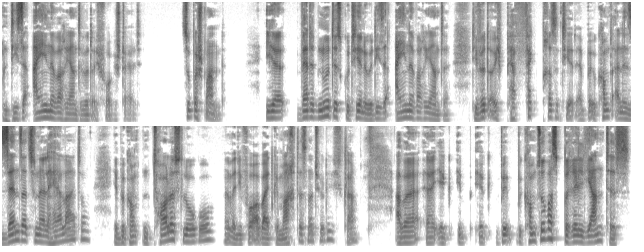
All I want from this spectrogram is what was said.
Und diese eine Variante wird euch vorgestellt. Super spannend. Ihr werdet nur diskutieren über diese eine Variante. Die wird euch perfekt präsentiert. Ihr bekommt eine sensationelle Herleitung. Ihr bekommt ein tolles Logo, ne, wenn die Vorarbeit gemacht ist natürlich, klar. Aber äh, ihr, ihr, ihr bekommt sowas Brillantes.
